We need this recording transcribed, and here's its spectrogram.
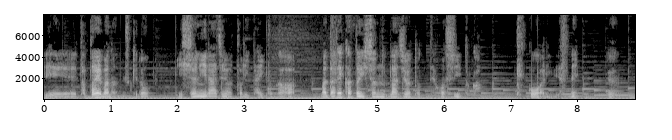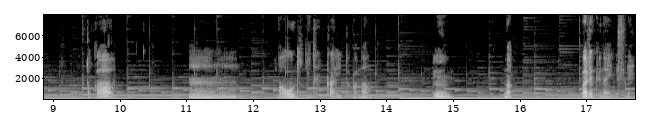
えー、例えばなんですけど、一緒にラジオ撮りたいとか、まあ、誰かと一緒にラジオ撮ってほしいとか、結構ありですね。うん。とか、うーん、まあ、大喜利大会とかな。うん。まあ、悪くないですね。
